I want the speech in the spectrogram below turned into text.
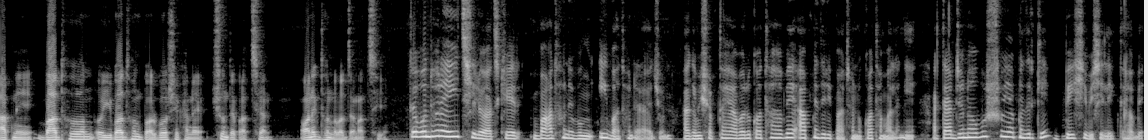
আপনি বাঁধন ও ইবাধন পর্ব সেখানে শুনতে পাচ্ছেন। অনেক ধন্যবাদ জানাচ্ছি। তো বন্ধুরা, এই ছিল আজকের বাঁধন এবং ই বাঁধনের আয়োজন। আগামী সপ্তাহে আবারও কথা হবে আপনাদেরই পাঠানো কথামালা নিয়ে। আর তার জন্য অবশ্যই আপনাদেরকে বেশি বেশি লিখতে হবে।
